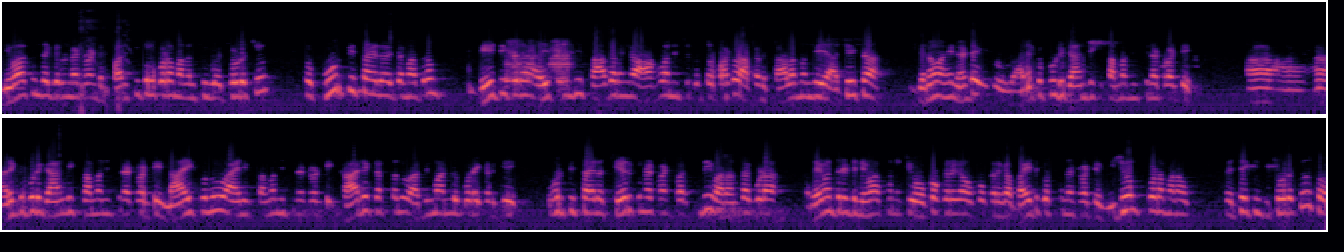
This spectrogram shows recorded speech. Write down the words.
నివాసం దగ్గర ఉన్నటువంటి పరిస్థితులు కూడా మనం చూ- చూడొచ్చు. సో పూర్తి స్థాయిలో అయితే మాత్రం భేటీ కూడా అయిపోయింది. సాధారణంగా ఆహ్వానించడంతో పాటు అక్కడ చాలా మంది అశేష జనవాహిని అంటే ఇటు అరికపూడి గాంధీకి సంబంధించినటువంటి అరకిపూడి గాంధీకి సంబంధించినటువంటి నాయకులు ఆయనకు సంబంధించినటువంటి కార్యకర్తలు అభిమానులు కూడా ఇక్కడికి పూర్తి స్థాయిలో చేరుకున్నటువంటి పరిస్థితి. వారంతా కూడా రేవంత్ రెడ్డి నివాసం నుంచి ఒక్కొక్కరిగా ఒక్కొక్కరిగా బయటకు వస్తున్నటువంటి విజువల్స్ కూడా మనం ప్రత్యేకించి చూడొచ్చు. సో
